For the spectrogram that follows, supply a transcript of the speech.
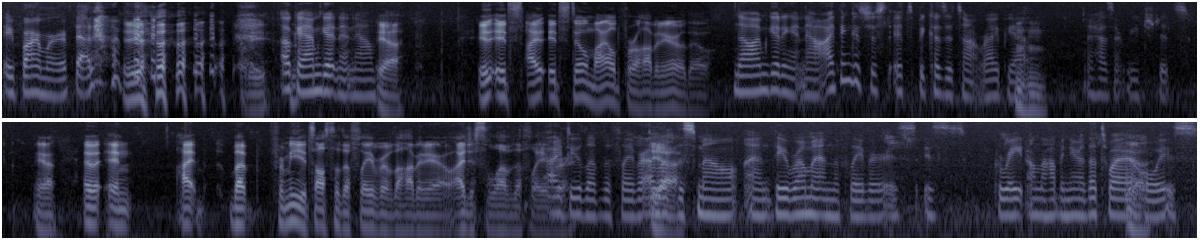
a farmer if that happens. Yeah. Okay, I'm getting it now. yeah. It, it's I, it's still mild for a habanero though. No, I'm getting it now. I think it's just it's because it's not ripe yet. Mhm. It hasn't reached its Yeah, Uh, and I. But for me, it's also the flavor of the habanero. I just love the flavor. I do love the flavor. I Yeah. love the smell and the aroma and the flavor is is great on the habanero. That's why Yeah. I always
